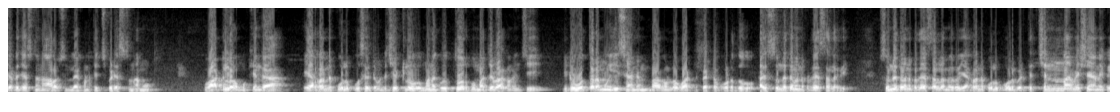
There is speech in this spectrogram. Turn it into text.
చెడ్డ చేస్తుందా ఆలోచన లేకుండా తెచ్చిపెట్టేస్తున్నాము. వాటిలో ముఖ్యంగా ఎర్రని పూలు పూసేటువంటి చెట్లు మనకు తూర్పు మధ్య భాగం నుంచి ఇటు ఉత్తరము ఈశాన్యం భాగంలో వాటిని పెట్టకూడదు. అది సున్నితమైన ప్రదేశాలు అవి. సున్నితమైన ప్రదేశాల్లో మీరు ఎర్రని పూలు పూలు పెడితే చిన్న విషయానికి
